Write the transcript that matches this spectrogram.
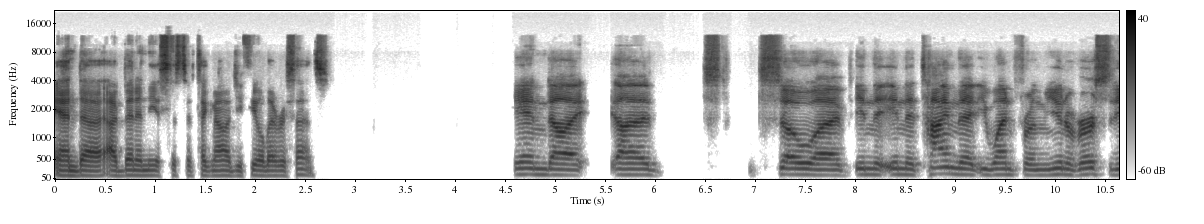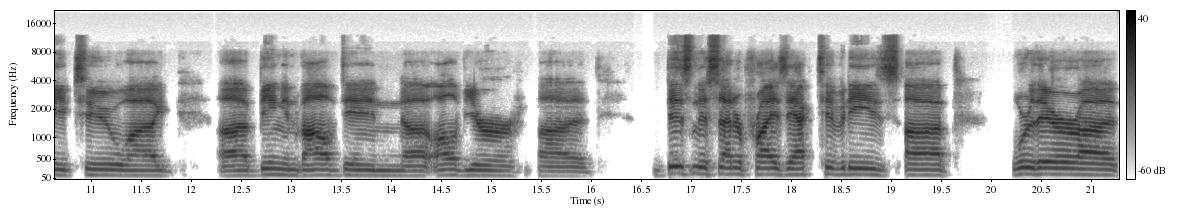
and uh, I've been in the assistive technology field ever since. And uh, uh so, uh, in the in the time that you went from university to uh, uh, being involved in uh, all of your uh, business enterprise activities, uh, were there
